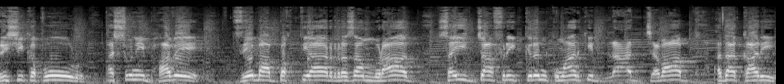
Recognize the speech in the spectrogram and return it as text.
ऋषि कपूर, अश्विनी भावे जेबा बख्तियार रजा मुराद सईद जाफरी किरण कुमार की लाजवाब अदाकारी,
